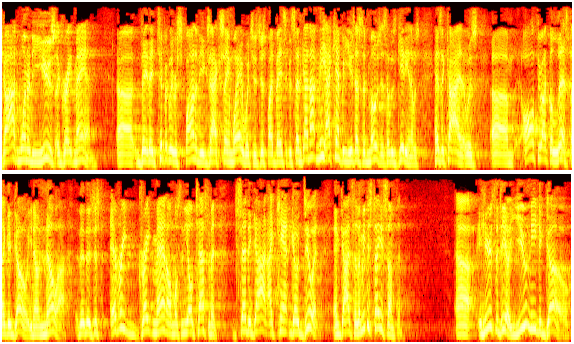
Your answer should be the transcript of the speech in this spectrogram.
God wanted to use a great man, uh, they, they typically responded the exact same way, which is just by basically saying, God, not me, I can't be used. I said Moses, that was Gideon, that was Hezekiah, that was um, all throughout the list I could go. You know, Noah. There's just every great man almost in the Old Testament said to God, I can't go do it. And God said, let me just tell you something. Uh, here's the deal. You need to go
